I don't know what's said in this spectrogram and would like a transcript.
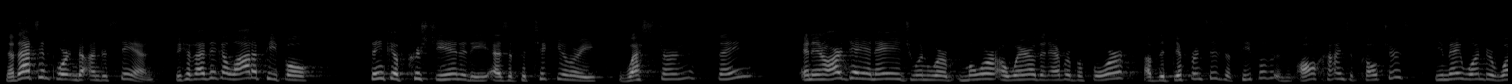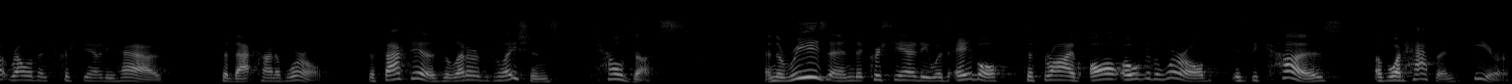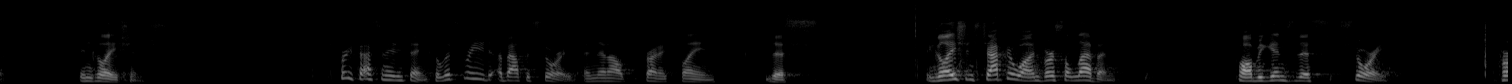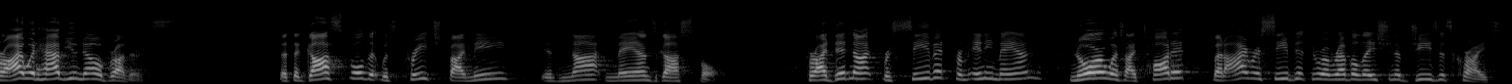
Now, that's important to understand because I think a lot of people think of Christianity as a particularly Western thing. And in our day and age, when we're more aware than ever before of the differences of people in all kinds of cultures, you may wonder what relevance Christianity has to that kind of world. The fact is, the letter of Galatians tells us. And the reason that Christianity was able to thrive all over the world is because of what happened here in Galatians. Pretty fascinating thing. So let's read about the story, and then I'll try and explain this. In Galatians chapter 1, verse 11, Paul begins this story. For I would have you know, brothers, that the gospel that was preached by me is not man's gospel. For I did not receive it from any man, nor was I taught it, but I received it through a revelation of Jesus Christ.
